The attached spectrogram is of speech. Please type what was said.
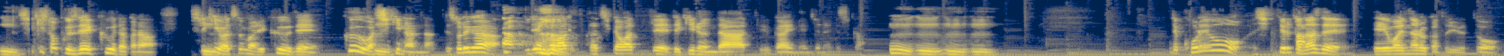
色即税空だから、色はつまり空で、空は色なんだって、それがあ入れ替わって立ち替わってできるんだっていう概念じゃないですか。うんうんうんうん。で、これを知ってるとなぜ平和になるかというと、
